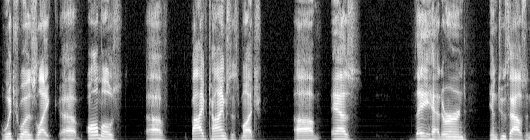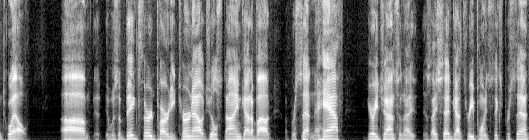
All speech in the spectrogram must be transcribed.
which was like uh, almost uh, five times as much um, as they had earned in 2012. Uh, it was a big third party turnout. Jill Stein got about a percent and a half. Gary Johnson, I, as I said, got 3.6%.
